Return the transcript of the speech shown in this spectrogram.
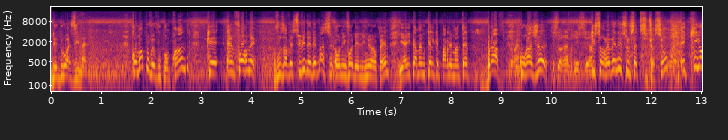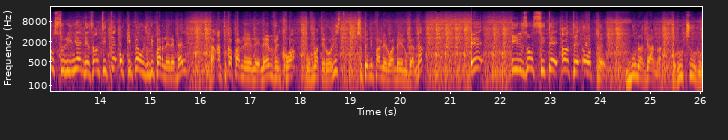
des droits humains. Comment pouvez-vous comprendre que informé, vous avez suivi des débats au niveau de l'Union européenne, il y a eu quand même quelques parlementaires braves, courageux, qui sont revenus sur... qui sont revenus sur cette situation et qui ont souligné des entités occupées aujourd'hui par les rebelles, hein, en tout cas par les, les- les M23, mouvement terroriste, soutenu par les Rwandais et l'Ouganda. Et ils ont cité, entre autres, Bunagana, Ruchuru,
